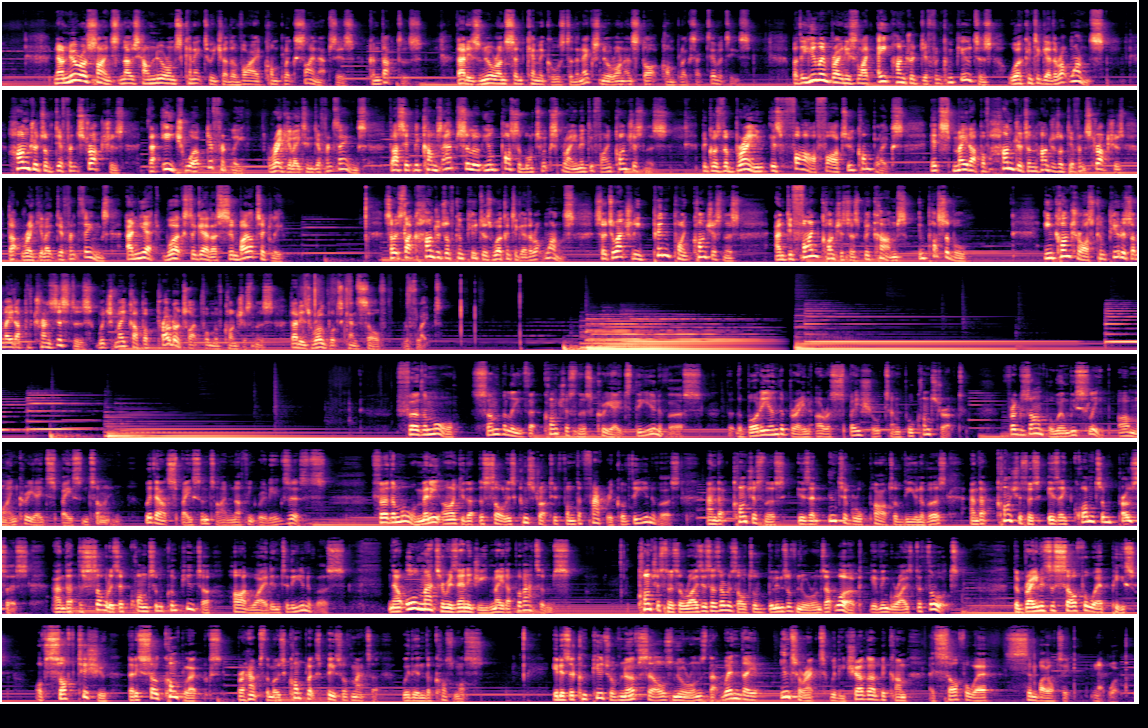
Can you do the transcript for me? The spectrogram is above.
Now, neuroscience knows how neurons connect to each other via complex synapses, conductors. That is, neurons send chemicals to the next neuron and start complex activities. But the human brain is like 800 different computers working together at once. Hundreds of different structures that each work differently, regulating different things. Thus, it becomes absolutely impossible to explain and define consciousness because the brain is far, far too complex. It's made up of hundreds and hundreds of different structures that regulate different things and yet works together symbiotically. So it's like hundreds of computers working together at once. So to actually pinpoint consciousness and define consciousness becomes impossible. In contrast, computers are made up of transistors, which make up a prototype form of consciousness, that is, robots can self reflect. Furthermore, some believe that consciousness creates the universe, that the body and the brain are a spatial temporal construct. For example, when we sleep, our mind creates space and time. Without space and time, nothing really exists. Furthermore, many argue that the soul is constructed from the fabric of the universe, and that consciousness is an integral part of the universe, and that consciousness is a quantum process, and that the soul is a quantum computer hardwired into the universe. Now, all matter is energy made up of atoms. Consciousness arises as a result of billions of neurons at work, giving rise to thoughts. The brain is a self aware piece of soft tissue that is so complex, perhaps the most complex piece of matter within the cosmos. It is a computer of nerve cells, neurons, that when they interact with each other become a self aware symbiotic network.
